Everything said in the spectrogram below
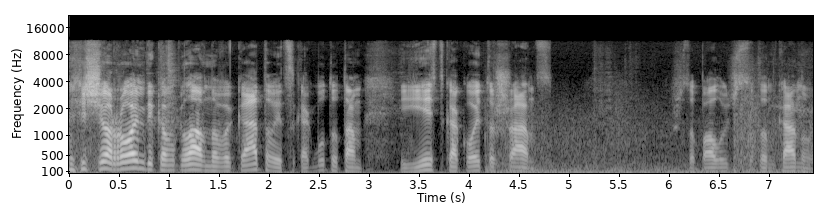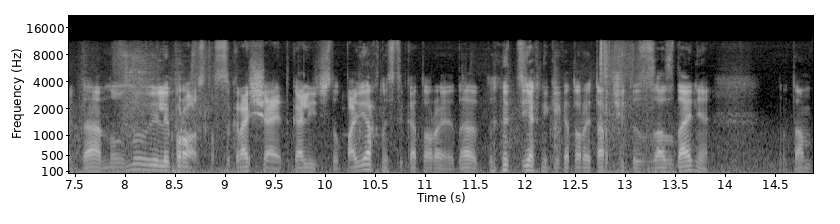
Еще ромбиком главное выкатывается, как будто там есть какой-то шанс, что получится танкануть, да, ну, ну или просто сокращает количество поверхности, которая, да, техники, которая торчит из-за здания. Ну, там,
